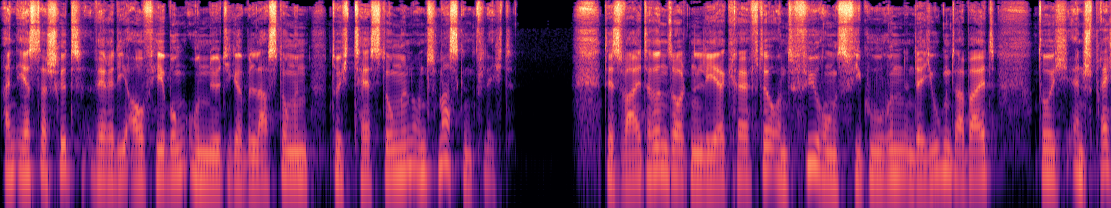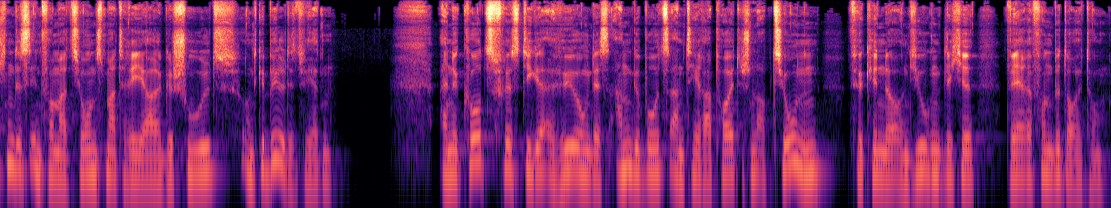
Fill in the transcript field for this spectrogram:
Ein erster Schritt wäre die Aufhebung unnötiger Belastungen durch Testungen und Maskenpflicht. Des Weiteren sollten Lehrkräfte und Führungsfiguren in der Jugendarbeit durch entsprechendes Informationsmaterial geschult und gebildet werden. Eine kurzfristige Erhöhung des Angebots an therapeutischen Optionen für Kinder und Jugendliche wäre von Bedeutung.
